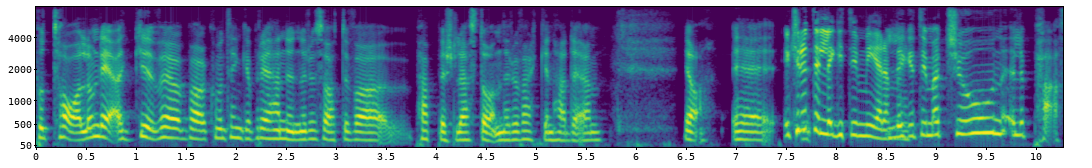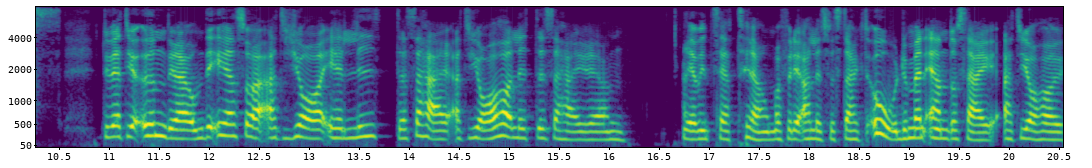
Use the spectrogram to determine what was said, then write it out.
på tal om det, gud vad jag bara kommer tänka på det här nu när du sa att du var papperslös då, när du varken hade, ja, eh, Jag kunde inte legitimera mig. legitimation eller pass. Du vet, jag undrar om det är så att jag är lite så här, att jag har lite så här, eh, jag vill inte säga trauma för det är alldeles för starkt ord, men ändå så här att jag har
